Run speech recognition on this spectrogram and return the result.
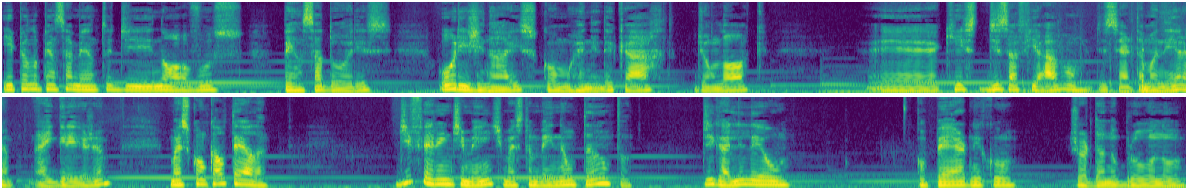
e pelo pensamento de novos pensadores originais como René Descartes, John Locke, é, que desafiavam, de certa maneira, a igreja mas com cautela. Diferentemente, mas também não tanto, de Galileu, Copérnico, Jordano Bruno,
